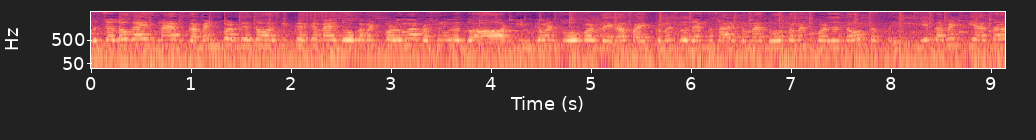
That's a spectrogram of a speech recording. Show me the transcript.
तो चलो गाइज़ मैं अब कमेंट पढ़ देता हूँ एक करके मैं दो कमेंट्स पढ़ूँगा। प्रश्न उत्तर दो और तीन कमेंट्स वो पढ़ देगा फाइव कमेंट्स हो जाएँगे सारे तो मैं दो कमेंट्स पढ़ देता हूँ। तब ये कमेंट किया था?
